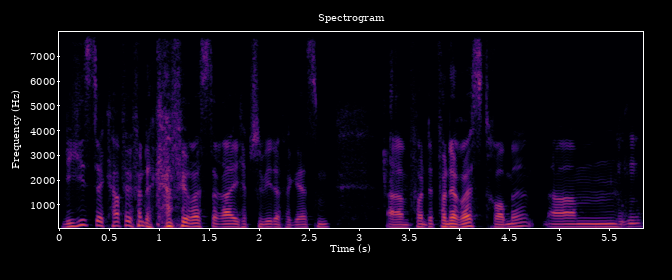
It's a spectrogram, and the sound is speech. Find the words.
wie hieß der Kaffee von der Kaffeerösterei? Ich habe schon wieder vergessen. Ähm, von, de, von der Rösttrommel. Ähm, mhm.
